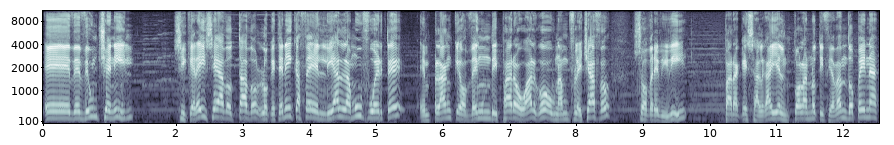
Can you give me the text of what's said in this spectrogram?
eh, desde un chenil, si queréis ser adoptados, lo que tenéis que hacer es liarla muy fuerte, en plan que os den un disparo o algo, una- un flechazo, sobrevivir, para que salgáis en todas las noticias dando pena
